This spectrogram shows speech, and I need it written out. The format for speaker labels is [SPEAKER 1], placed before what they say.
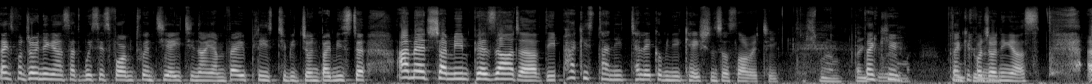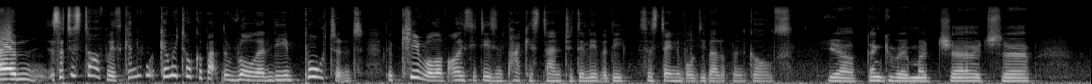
[SPEAKER 1] Thanks for joining us at WSIS Forum 2018. I am very pleased to be joined by Mr. Ahmed Shamim Pirzada of the Pakistani Telecommunications Authority.
[SPEAKER 2] Yes, ma'am. Thank,
[SPEAKER 1] Thank
[SPEAKER 2] you.
[SPEAKER 1] you.
[SPEAKER 2] much.
[SPEAKER 1] Thank, you for joining us. Um, so to start with, can, can we talk about the role and the important, the key role of ICTs in Pakistan to deliver the Sustainable Development Goals?
[SPEAKER 2] Yeah, thank you very much. Uh, it's a,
